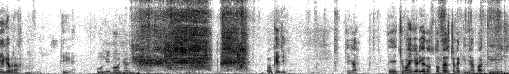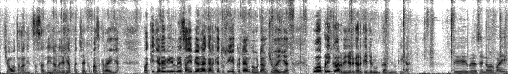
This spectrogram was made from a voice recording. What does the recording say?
ਠੀਕ ਹੈ ਭਰਾ। ਠੀਕ ਹੈ। ਓਲੀ ਬਹੁਤ ਜ਼ਿਆਦੀ। ਓਕੇ ਜੀ। ਠੀਕ ਆ। ਤੇ ਚੁਵਾਈ ਜਿਹੜੀ ਆ ਦੋਸਤੋ ਬੈਸਟ ਲੱਗੀ ਆ। ਬਾਕੀ ਚੌਂ ਥਣਾ ਦੀ ਤਸੱਲੀ ਨਾਲ ਜਿਹੜੀ ਆਪਾਂ ਚੈੱਕ ਪਾਸ ਕਰਾਈ ਆ। ਬਾਕੀ ਜਿਹੜੇ ਵੀਰ ਨੇ ਸਾਈ ਬਿਆਨਾ ਕਰਕੇ ਤੁਸੀਂ ਇੱਕ ਟਾਈਮ ਦੋ ਟਾਈਮ ਚੁਵਾਈ ਆ ਉਹ ਆਪਣੀ ਘਰ ਵਿਜ਼ਿਟ ਕਰਕੇ ਜ਼ਰੂਰ ਕਰ ਲਿਓ ਠੀਕ ਆ? ਤੇ ਵੈਸੇ ਨਾਰਮਲੀ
